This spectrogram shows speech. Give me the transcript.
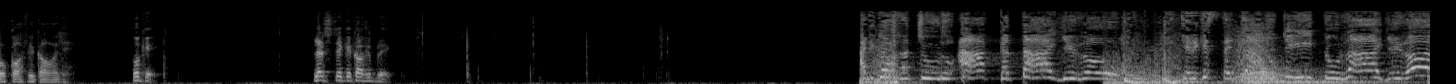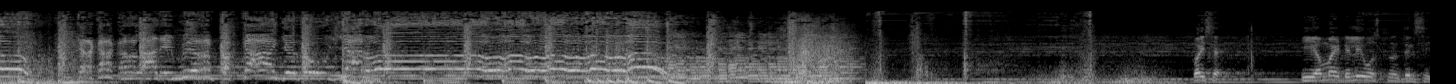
ఓ కాఫీ కావాలి. Okay let's take a coffee break అడిగోరా చూడు ఆ కతాయిరో తిరిగిస్తే చాలు కీటు రాయిరో కరకరకరలాడే మిరపకాయరో యారో వైశాలి ఈ అమ్మాయి ఢిల్లీ వస్తుందని తెలిసి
